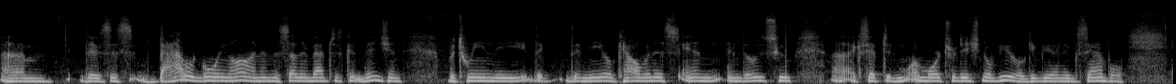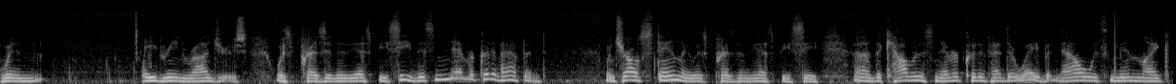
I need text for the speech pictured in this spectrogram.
um, there's this battle going on in the Southern Baptist Convention between the, the, the neo-Calvinists and, and those who uh, accepted a more traditional view. I'll give you an example. When Adrian Rogers was president of the SBC. This never could have happened. When Charles Stanley was president of the SBC, uh, the Calvinists never could have had their way. But now with men like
